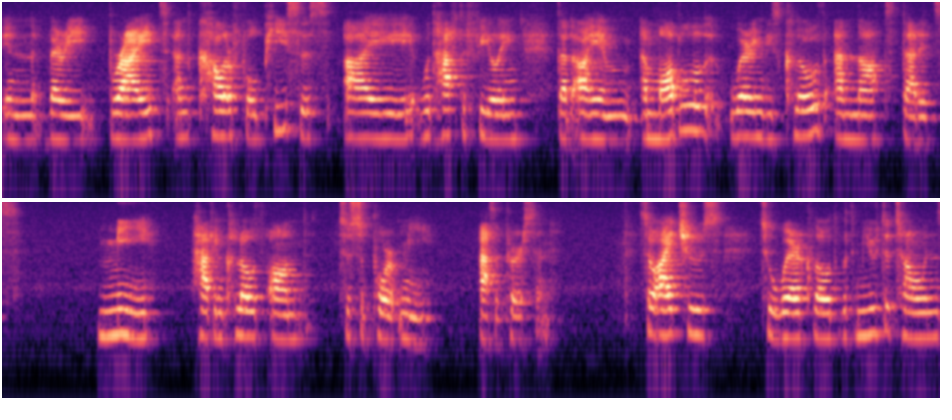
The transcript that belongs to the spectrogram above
in very bright and colorful pieces, I would have the feeling that I am a model wearing these clothes and not that it's me having clothes on to support me as a person. So I choose to wear clothes with muted tones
